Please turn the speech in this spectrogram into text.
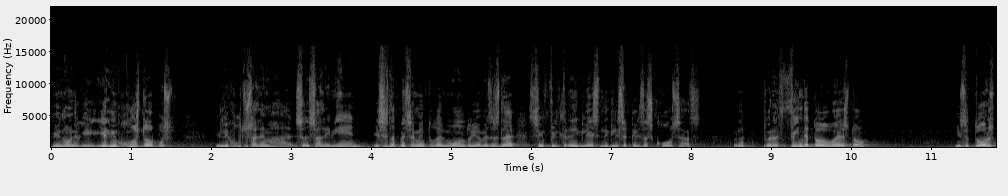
Y, el injusto, pues, el injusto sale mal, sale bien. Ese es el pensamiento del mundo y a veces se infiltra en la iglesia, la iglesia quiere esas cosas. Pero el fin de todo esto, dice, todos los,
